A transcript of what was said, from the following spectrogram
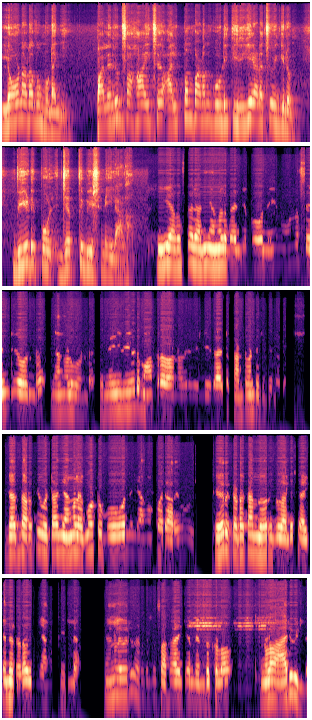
ലോൺ അടവ് മുടങ്ങി. പലരും സഹായിച്ച് അല്പം പണം കൂടി തിരികെ അടച്ചുവെങ്കിലും വീടിപ്പോൾ ജപ്തി ഭീഷണിയിലാണ്. ഈ അവസ്ഥയിലാണ് ഞങ്ങൾ തന്നെ പോകുന്നത്. ഈ മൂന്ന് സെന്റും ഉണ്ട് ഞങ്ങളും ഉണ്ട്. പിന്നെ ഈ വീട് മാത്രമാണ് അവർ വലിയ ഇതായിട്ട് കണ്ടുകൊണ്ടിരിക്കുന്നത്. പിന്നെ അത് നിറച്ചു വിട്ടാൽ ഞങ്ങൾ എങ്ങോട്ട് പോകുമെന്ന് ഞങ്ങൾക്ക് ഒരറിവില്ല കയറി കിടക്കാൻ വേറൊരു നല്ല ചായ്ക്കാൻ ഒരിടം ഞങ്ങൾക്കില്ല. ഞങ്ങളെ ഒരു തരത്തിലും സഹായിക്കാൻ ബന്ധുക്കളോ ഞങ്ങളോ ആരുമില്ല.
